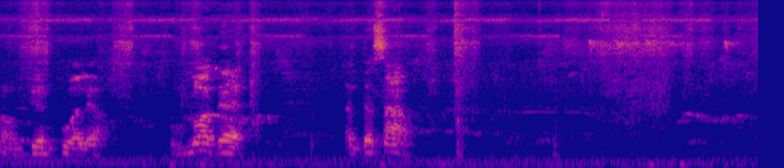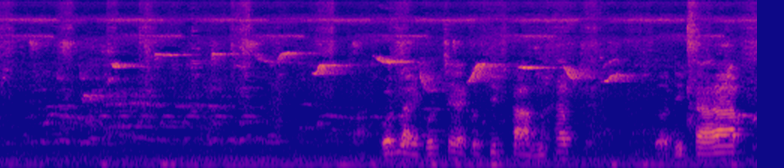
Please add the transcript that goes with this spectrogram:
น้องเดือนกลัวาแล้ว ผมรอดได้อันตราซาวกดไลค์กดแชร์กดติดตามนะครับ สวัสดีครับ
